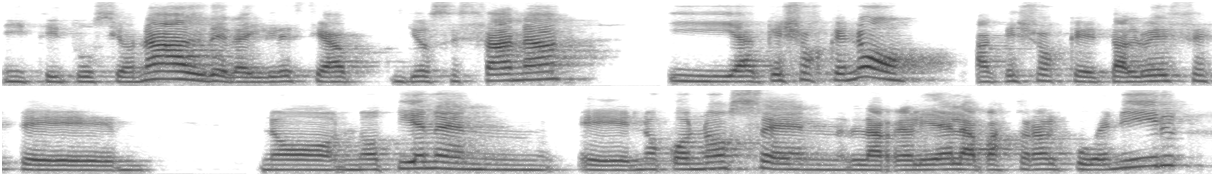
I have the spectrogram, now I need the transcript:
institucional de la iglesia diocesana y aquellos que no, aquellos que tal vez este, no, tienen, eh, no conocen la realidad de la pastoral juvenil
